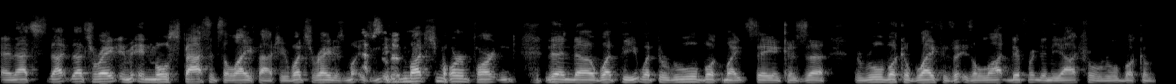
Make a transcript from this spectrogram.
and that's that that's right in, in most facets of life actually. What's right is, is, is much more important than uh, what the what the rule book might say because uh, the rule book of life is, is a lot different than the actual rule book of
